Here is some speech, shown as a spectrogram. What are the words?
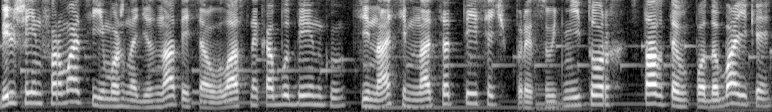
Більше інформації можна дізнатися у власника будинку. Ціна 17 тисяч, присутній торг. Ставте вподобайки,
